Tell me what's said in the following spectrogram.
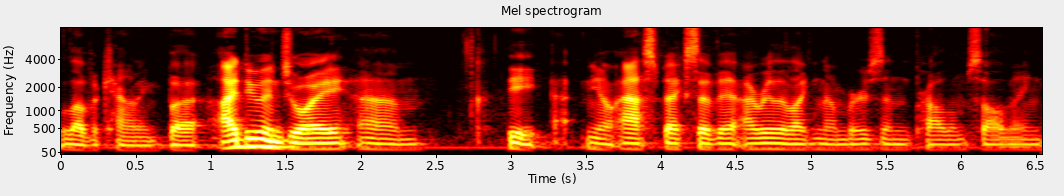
love accounting, but I do enjoy um, the you know aspects of it. I really like numbers and problem solving,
